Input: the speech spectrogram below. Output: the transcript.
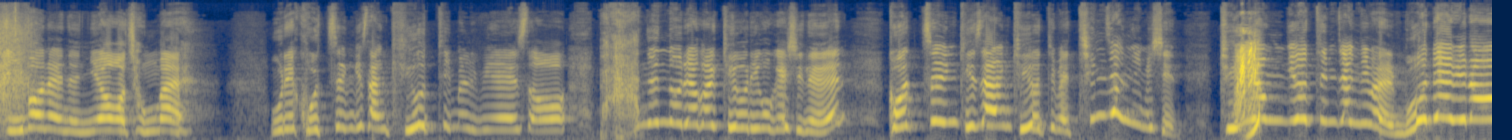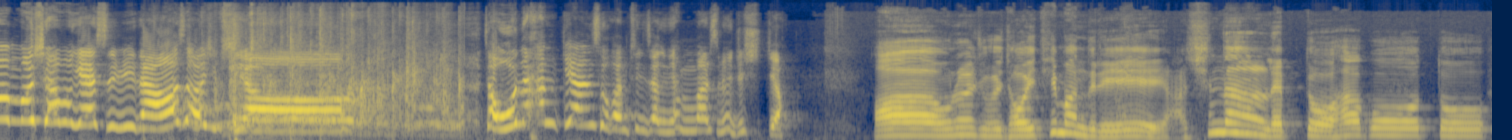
자 이번에는요 정말 우리 고층 기상 기후팀을 위해서 많은 노력을 기울이고 계시는 고층 기상 기후팀의 팀장님이신 김영규 팀장님을 무대 위로 모셔보겠습니다. 어서 오십시오. 자 오늘 함께한 소감 팀장님 한 말씀 해주시죠 아, 오늘 저희- 팀원들이 아, 신나는 랩도 하고 또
